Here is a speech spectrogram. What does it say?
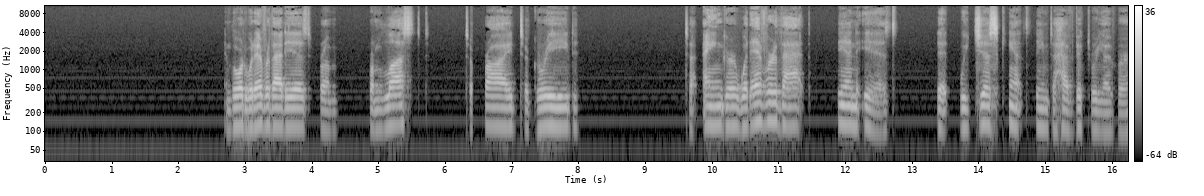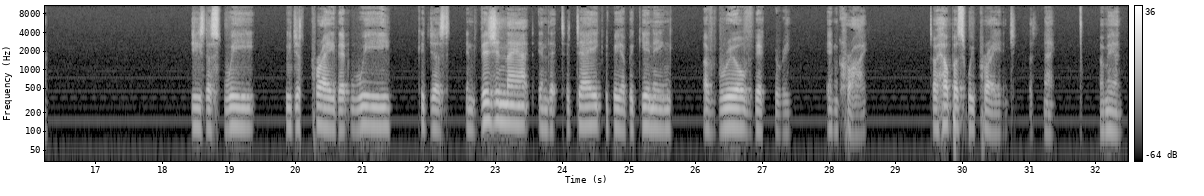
And Lord, whatever that is, from, from lust to pride to greed to anger, whatever that sin is that we just can't seem to have victory over, Jesus, we we just pray that we could just envision that and that today could be a beginning of real victory in Christ. So help us, we pray, in Jesus' name. Amen.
